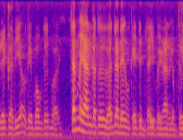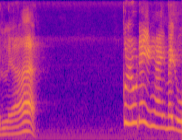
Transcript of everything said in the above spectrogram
เล็กเดียวแกบอกเดินว่าฉันไม่งานกับเธอฉันจะได้ว่าแกเต็มใจไปงานกับเธอเลยอะคุณรู้ได้ยังไง ไม่รู้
